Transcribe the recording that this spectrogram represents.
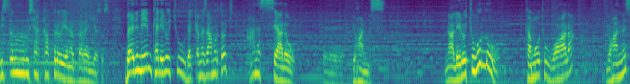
ሚስጥሩን ሁሉ ሲያካፍለው የነበረ ኢየሱስ በዕድሜም ከሌሎቹ ደቀ መዛሙርቶች አነስ ያለው ዮሐንስ እና ሌሎቹ ሁሉ ከሞቱ በኋላ ዮሐንስ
